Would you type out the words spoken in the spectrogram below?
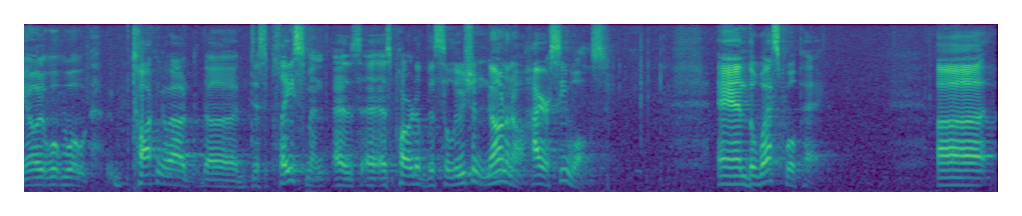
You know, we're, we're talking about the displacement as, as part of the solution. No, no, no, higher seawalls. And the West will pay. Uh,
